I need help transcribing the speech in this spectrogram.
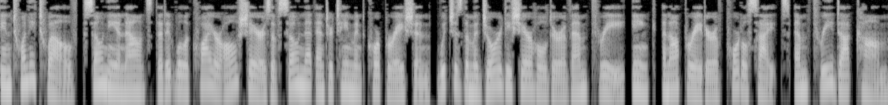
In 2012, Sony announced that it will acquire all shares of SoNet Entertainment Corporation, which is the majority shareholder of M3, Inc., an operator of portal sites M3.com,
